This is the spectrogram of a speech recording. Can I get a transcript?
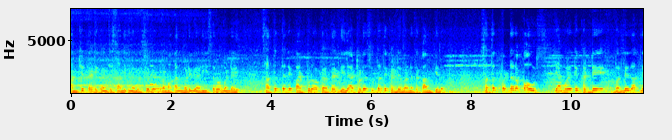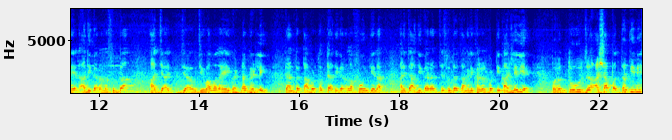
आमचे त्या ठिकाणचे स्थानिक नगरसेवक रमाकांत मडवी आणि सर्व मंडळी सातत्याने पाठपुरावा करत आहेत गेल्या आठवड्यातसुद्धा ते खड्डे भरण्याचं काम केलं. सतत पडणारा पाऊस यामुळे ते खड्डे भरले जात नाहीत. अधिकाऱ्यांना सुद्धा आज ज्या ज्या जेव्हा मला ही घटना घडली त्यानंतर ताबडतोब त्या अधिकाऱ्यांना फोन केला आणि त्या अधिकाऱ्यांची सुद्धा चांगली खडरपट्टी काढलेली आहे. परंतु जर अशा पद्धतीने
